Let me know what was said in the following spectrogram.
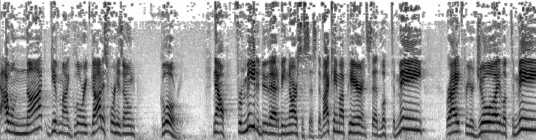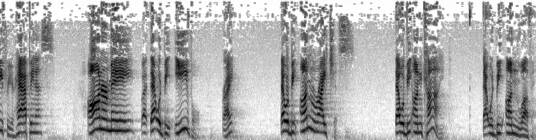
I will not give my glory. God is for his own glory. Now, for me to do that, it'd be narcissist. If I came up here and said, look to me, right, for your joy, look to me for your happiness, honor me, that would be evil, right? That would be unrighteous. That would be unkind. That would be unloving.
